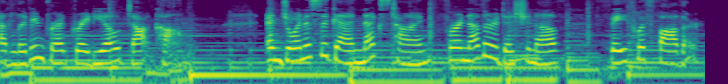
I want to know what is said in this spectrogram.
at livingbreadradio.com. And join us again next time for another edition of Faith with Father.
